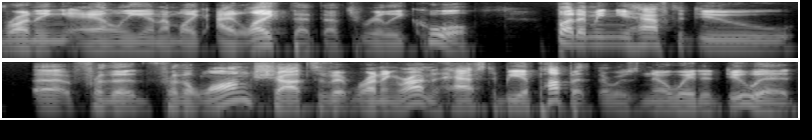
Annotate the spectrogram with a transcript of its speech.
running alien, I'm like I like that. That's really cool. But I mean, you have to do uh, for the for the long shots of it running around. It has to be a puppet. There was no way to do it.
